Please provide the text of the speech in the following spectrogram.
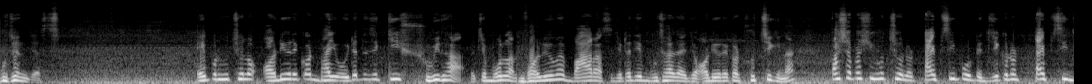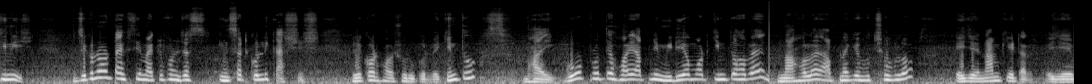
বুঝেন জাস্ট এরপর হচ্ছে হলো অডিও রেকর্ড ভাই ওইটাতে যে কি সুবিধা হচ্ছে বললাম ভলিউমে বার আছে, যেটা দিয়ে বোঝা যায় যে অডিও রেকর্ড হচ্ছে কিনা। পাশাপাশি হচ্ছে হলো টাইপ সি পোর্টে যে কোনো টাইপ সি জিনিস যে কোনো type C microphone just insert করলে কাজ শেষ রেকর্ড হওয়া শুরু করবে। কিন্তু ভাই গো প্রোতে হয় আপনি মিডিয়া মড কিনতে হবে, না হলে আপনাকে হচ্ছে হলো এই যে নাম কি এটার? এই যে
